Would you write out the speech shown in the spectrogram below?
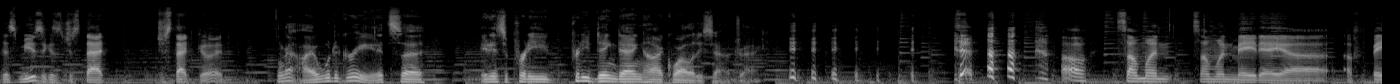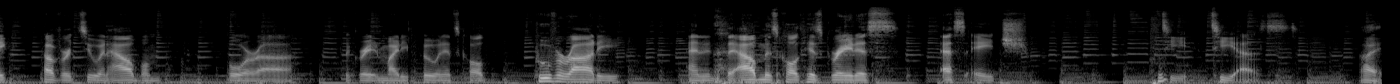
this music is just that just that good. Yeah, I would agree. It's a, it is a pretty pretty ding dang high quality soundtrack. oh, someone someone made a uh, a fake cover to an album for uh, the Great and Mighty Poo, and it's called Pooverati, and the album is called His Greatest Sh S H T T S. I,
